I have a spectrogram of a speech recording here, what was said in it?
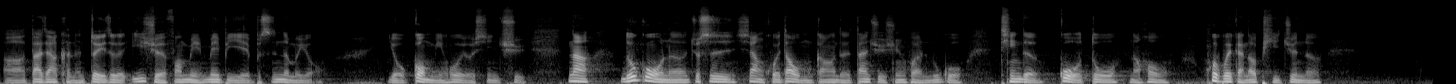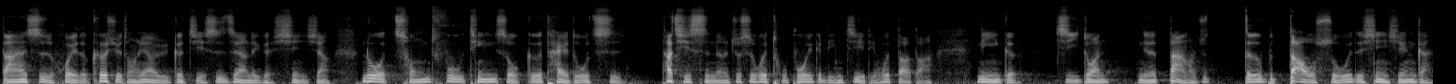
呃，大家可能对这个医学方面 maybe 也不是那么有有共鸣或有兴趣。那如果呢，就是像回到我们刚刚的单曲循环，如果听的过多，然后会不会感到疲倦呢？答案是会的。科学同样有一个解释这样的一个现象：如果重复听一首歌太多次，它其实呢就是会突破一个临界点，会到达另一个极端，你的大脑就得不到所谓的新鲜感。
